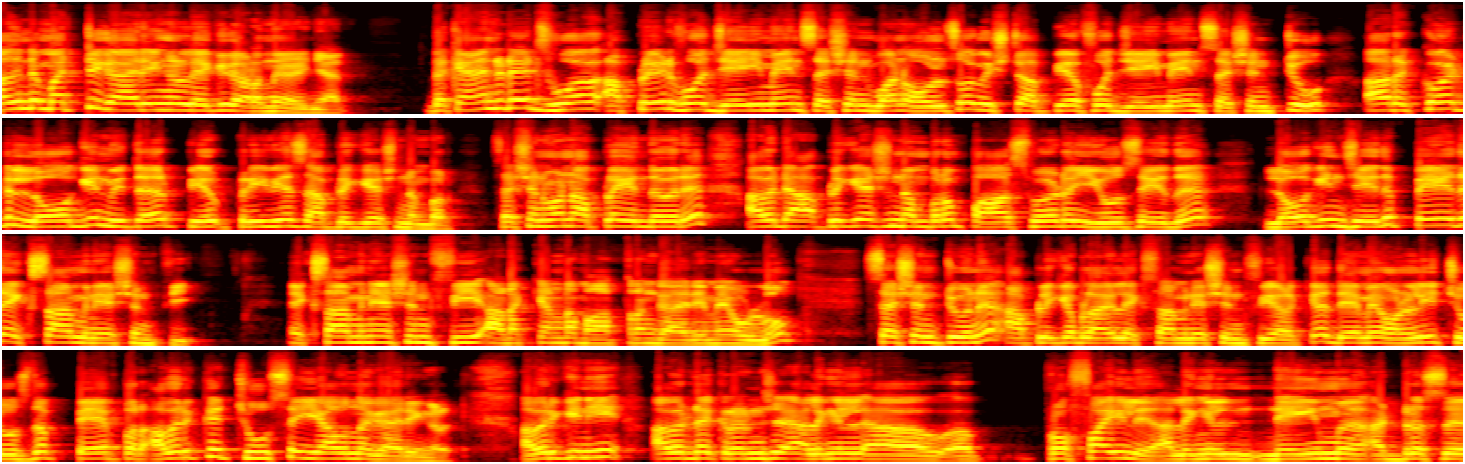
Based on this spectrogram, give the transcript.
അതിന്റെ മറ്റു കാര്യങ്ങളിലേക്ക് കടന്നു കഴിഞ്ഞാൽ The candidates who have applied for JEE main session 1 also wish to appear for JEE Main Session 2 are required to login with with their application number. Session one apply ചെയ്യുന്നവർ അവരുടെ ആപ്ലിക്കേഷൻ നമ്പറും പാസ്വേഡും യൂസ് ചെയ്ത് ലോഗിൻ ചെയ്ത് pay the examination fee examination fee അടയ്ക്കേണ്ട മാത്രം കാര്യമേ ഉള്ളൂ. സെഷൻ ടുവിന് ആപ്ലിക്കബിൾ ആയ എക്സാമിനേഷൻ ഫീ അടക്കുക they may only choose the paper അവർക്ക് ചൂസ് ചെയ്യാവുന്ന കാര്യങ്ങൾ. അവർക്ക് ഇനി അവരുടെ ക്രെഡൻഷ്യൽ അല്ലെങ്കിൽ പ്രൊഫൈൽ അല്ലെങ്കിൽ നെയിം അഡ്രസ്സ്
